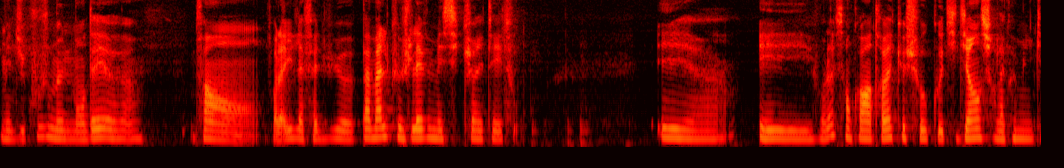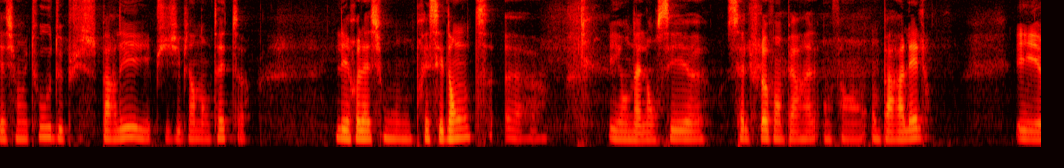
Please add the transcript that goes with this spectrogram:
Mais du coup, je me demandais. euh, Enfin, voilà, il a fallu euh, pas mal que je lève mes sécurités et tout. Et, euh, et voilà, c'est encore un travail que je fais au quotidien sur la communication et tout, de plus parler. Et puis j'ai bien en tête euh, les relations précédentes. euh, et on a lancé euh, Self Love en, para- enfin, en parallèle. Et,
